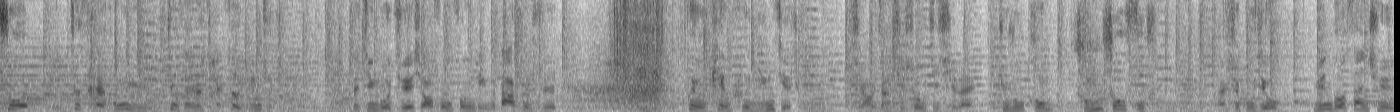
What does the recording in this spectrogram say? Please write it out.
说这彩虹雨就在这彩色云之中，在经过绝小峰峰顶的大树时，会有片刻凝结成冰。只要将其收集起来，就如同重收覆水一般。但是不久，云朵散去，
